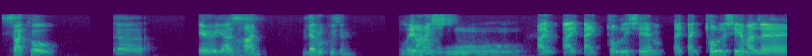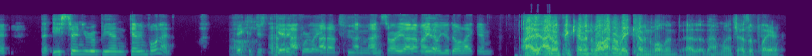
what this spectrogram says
Sacco uh, areas. Hoffenheim? Leverkusen. Nice. Ooh. I, I I totally see him. I, I totally see him as a, a Eastern European Kevin Volland. They Oh. could just get him for like Aram, two. I, am sorry, Aram. I know you don't like him. I, I don't think Kevin Vol. I don't rate Kevin Volland uh, that much as a player.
